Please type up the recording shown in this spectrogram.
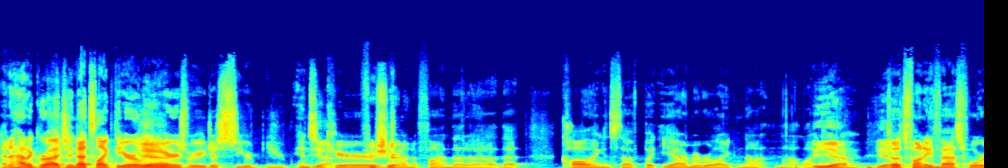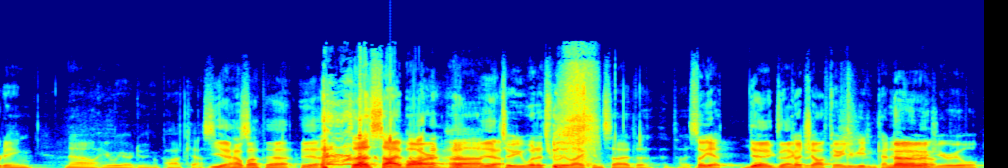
And I had a grudge, and that's like the early Yeah. years where you're just you're you're insecure for and sure. trying to find that uh that calling and stuff. But yeah, I remember like not not liking Yeah, you. yeah. So it's funny. Fast forwarding now, here we are doing a podcast. Yeah, how So- about that? Yeah. So that's sidebar. Uh, Yeah. Show you what it's really like inside the. So yeah, Yeah, exactly. cut you off there. You're getting kind of No, a no, no.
